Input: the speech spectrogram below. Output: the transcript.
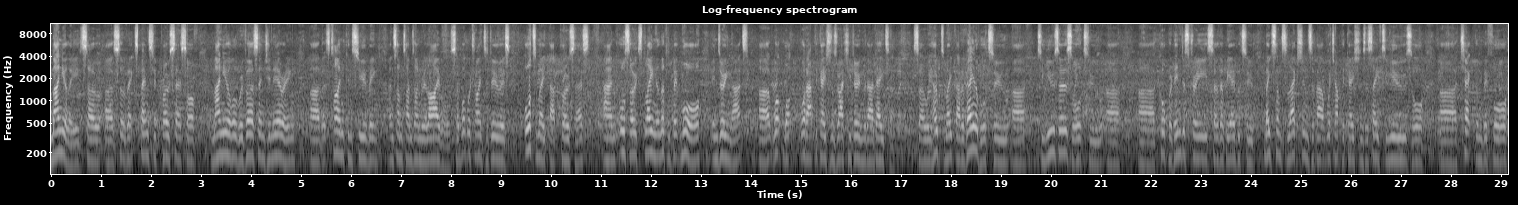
manually, so a sort of expensive process of manual reverse engineering uh, that's time consuming and sometimes unreliable. So what we're trying to do is automate that process and also explain a little bit more in doing that uh, what, what, what applications are actually doing with our data. So we hope to make that available to, uh, to users or to uh, corporate industry, so they'll be able to make some selections about which applications are safe to use or uh, check them before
